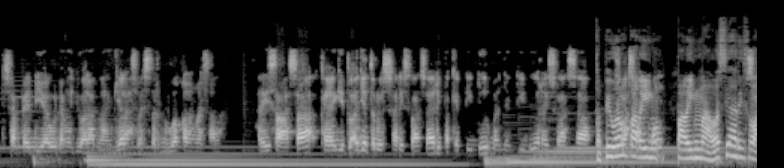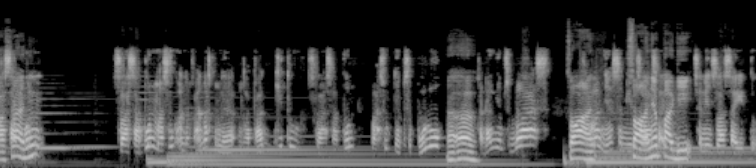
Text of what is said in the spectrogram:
Sampai dia udah ngejualan lagi lah semester 2 kalau nggak salah. Hari Selasa kayak gitu aja terus. Hari Selasa dipakai tidur banyak tidur. Hari Selasa tapi orang Selasa paling pun- paling males sih hari Selasa Selasa pun Selasa pun masuk anak-anak nggak nggak pagi tuh Selasa pun masuk jam 10 Heeh. kadang jam 11 soal soalnya Senin soalnya Selasa pagi Senin Selasa itu.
